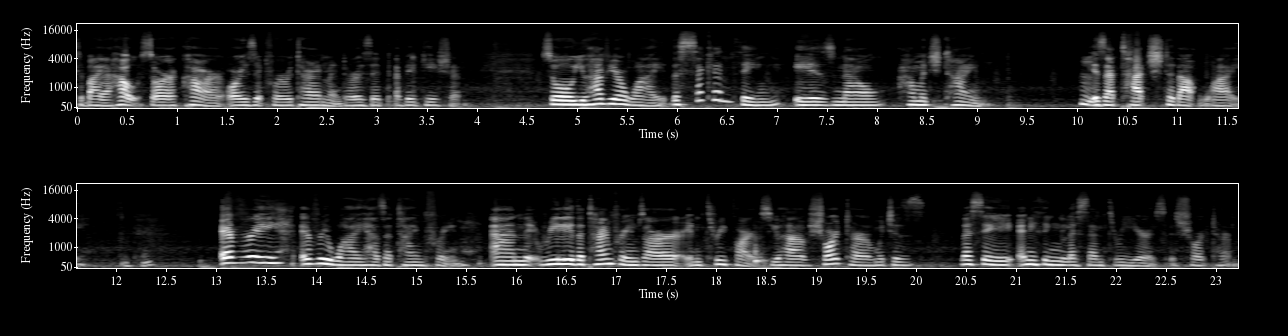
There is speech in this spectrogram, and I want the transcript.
to buy a house or a car, or is it for retirement, or is it a vacation? So you have your why. The second thing is now how much time hmm. is attached to that why. Okay. Every every why has a time frame, and really the time frames are in three parts. You have short term, which is let's say anything less than three years is short term.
